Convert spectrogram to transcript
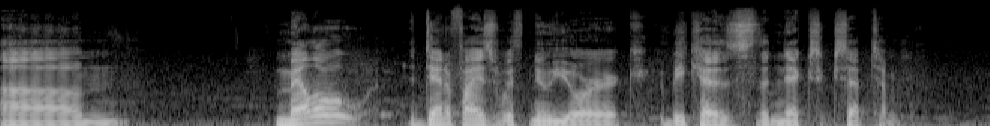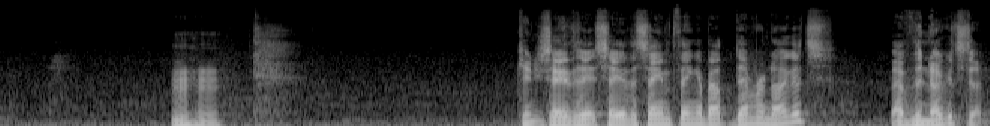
Um, Melo identifies with New York because the Knicks accept him. Can you say the, say the same thing about Denver Nuggets? Have the Nuggets done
